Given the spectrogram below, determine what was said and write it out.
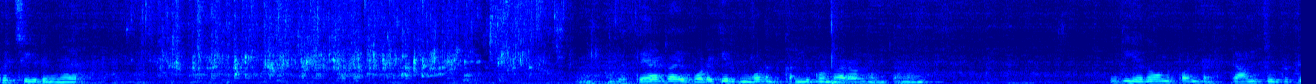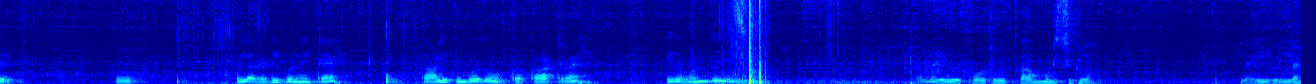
பிச்சுக்கிடுங்க. இந்த தேங்காயை உடைக்கிறதுக்கு கூட அந்த கல் கொண்டு வராமல் வந்துட்டேன் நான். இது ஏதோ ஒன்று பண்ணுறேன் தாளித்து விட்டுட்டு எல்லாம் ரெடி பண்ணிட்டேன். தாளிக்கும் போது ஒருக்கா காட்டுறேன். இதை வந்து லைவ் இப்போ ஒரு கா முடிச்சுக்கலாம். லைவ் இல்லை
